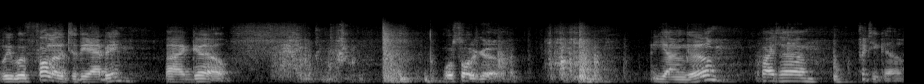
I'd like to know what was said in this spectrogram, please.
We were followed to the Abbey by a girl. What sort of girl? A young girl. Quite a pretty girl.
